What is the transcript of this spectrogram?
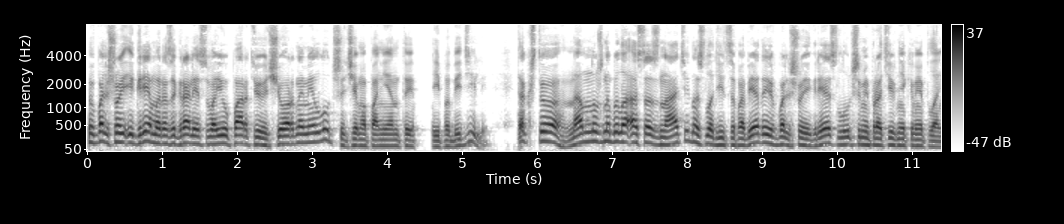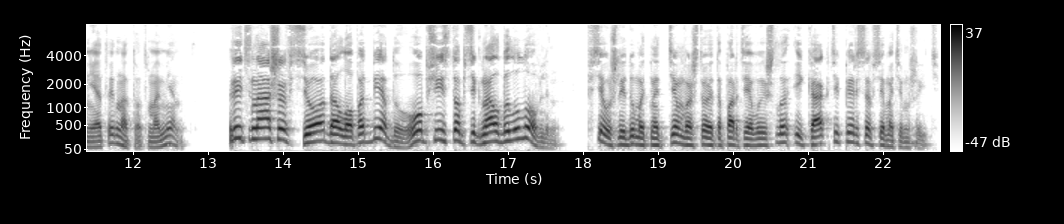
В большой игре мы разыграли свою партию черными лучше, чем оппоненты, и победили. Так что нам нужно было осознать и насладиться победой в большой игре с лучшими противниками планеты на тот момент. Ведь наше все дало победу, общий стоп-сигнал был уловлен. Все ушли думать над тем, во что эта партия вышла и как теперь со всем этим жить.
